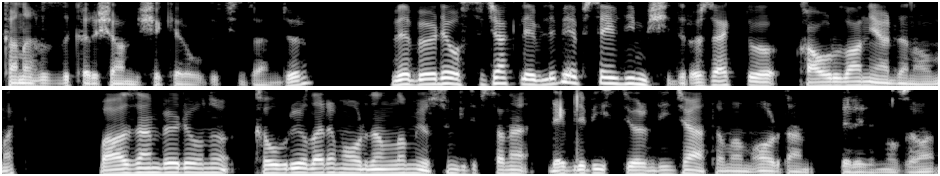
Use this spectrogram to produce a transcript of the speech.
Kana hızlı karışan bir şeker olduğu için zannediyorum. Ve böyle o sıcak leblebi hep sevdiğim bir şeydir. Özellikle o kavrulan yerden almak. Bazen böyle onu kavuruyorlar ama oradan alamıyorsun. Gidip sana leblebi istiyorum deyince ha tamam oradan verelim o zaman.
